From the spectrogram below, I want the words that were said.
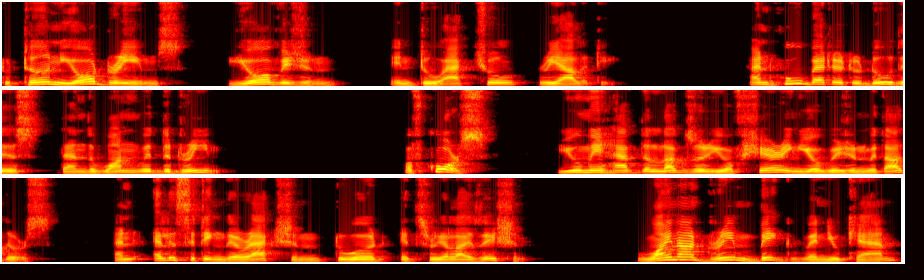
to turn your dreams, your vision, into actual reality. And who better to do this than the one with the dream? Of course, you may have the luxury of sharing your vision with others and eliciting their action toward its realization. Why not dream big when you can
